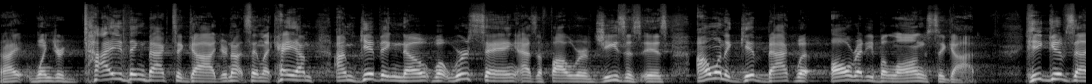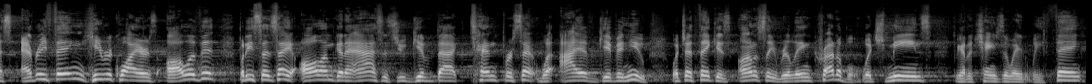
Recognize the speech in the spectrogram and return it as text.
right? When you're tithing back to God, you're not saying, like, hey, I'm, I'm giving. No, what we're saying as a follower of Jesus is, I want to give back what already belongs to God. He gives us everything, He requires all of it, but He says, hey, all I'm gonna ask is you give back 10% what I have given you, which I think is honestly really incredible, which means we gotta change the way that we think,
